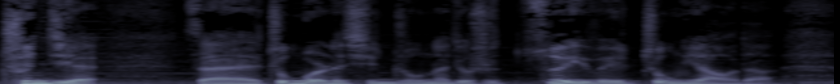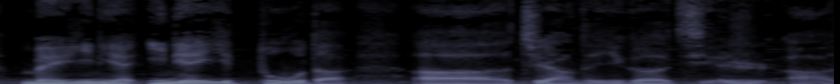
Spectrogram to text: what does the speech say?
春节。在中国人的心中，那就是最为重要的，每一年一年一度的啊这样的一个节日啊，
